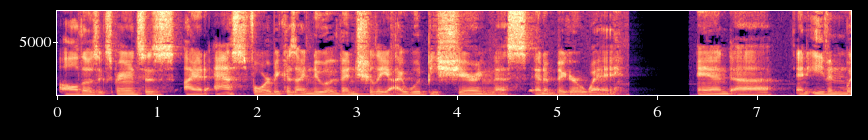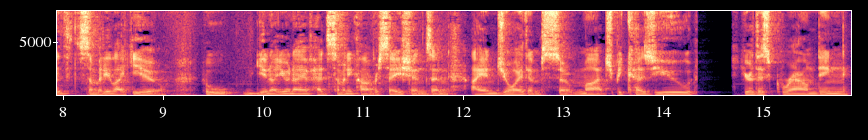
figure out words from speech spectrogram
all those experiences I had asked for because I knew eventually I would be sharing this in a bigger way and uh, and even with somebody like you, who you know, you and I have had so many conversations, and I enjoy them so much because you you're this grounding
